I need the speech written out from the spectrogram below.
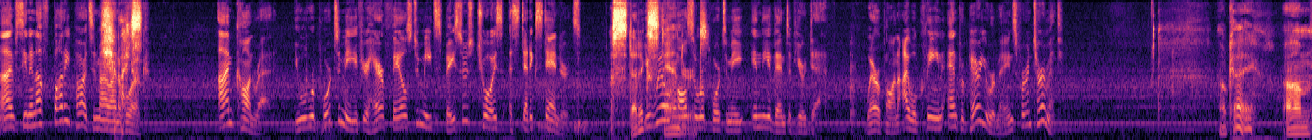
I've seen enough body parts in my line of work. I'm Conrad. You will report to me if your hair fails to meet Spacer's Choice aesthetic standards. Aesthetic You will also report to me in the event of your death, whereupon I will clean and prepare your remains for interment. Okay. Um,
